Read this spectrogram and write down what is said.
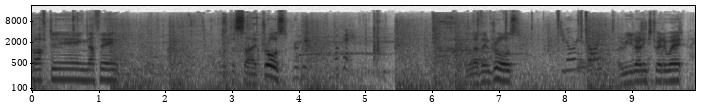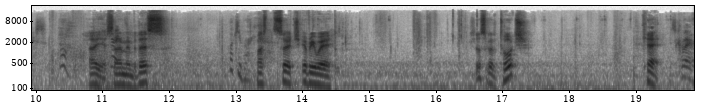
crafting, nothing. What this side? Drawers. Okay. I love them drawers. Do you know where you're going? We're reloading straight away? Oh yes, I remember this. Lucky break. Must search everywhere. She also got a torch. Okay, It's clear.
